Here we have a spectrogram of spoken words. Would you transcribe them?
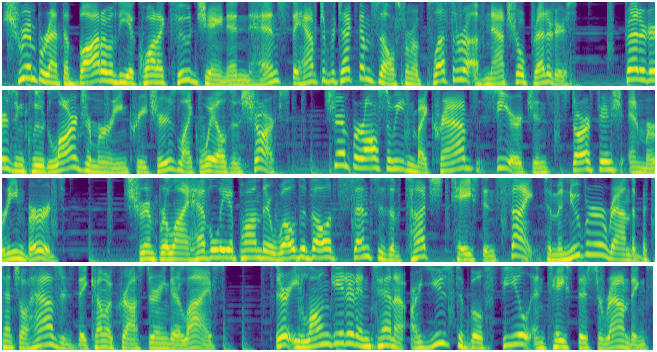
Shrimp are at the bottom of the aquatic food chain and hence they have to protect themselves from a plethora of natural predators. Predators include larger marine creatures like whales and sharks. Shrimp are also eaten by crabs, sea urchins, starfish, and marine birds. Shrimp rely heavily upon their well-developed senses of touch, taste, and sight to maneuver around the potential hazards they come across during their lives. Their elongated antennae are used to both feel and taste their surroundings.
